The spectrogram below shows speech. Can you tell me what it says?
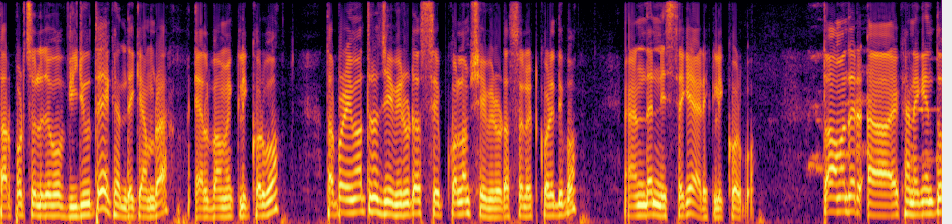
তারপর চলে যাব ভিডিওতে এখান থেকে আমরা অ্যালবামে ক্লিক করব। তারপর এইমাত্র যে ভিডিওটা সেভ করলাম, সেই ভিডিওটা সিলেক্ট করে দিব। অ্যান্ড দেন নিচ থেকে অ্যাড ক্লিক করব। তো আমাদের এখানে কিন্তু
